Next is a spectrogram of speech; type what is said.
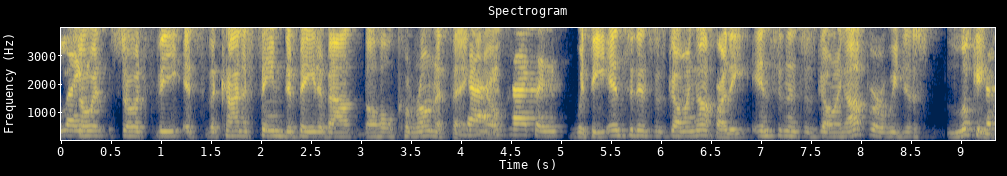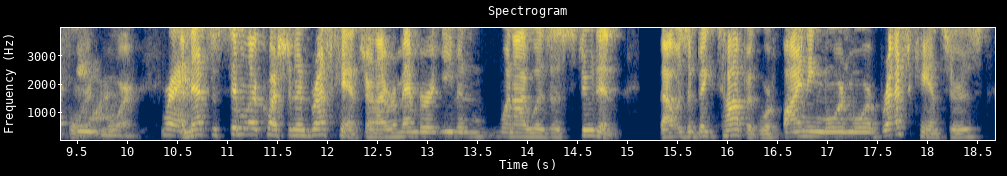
Like, so it so it's the it's the kind of same debate about the whole corona thing. yeah, you know? exactly. with the incidences going up, are the incidences going up or are we just looking for it more. more? Right. And that's a similar question in breast cancer. And I remember even when I was a student, that was a big topic. We're finding more and more breast cancers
